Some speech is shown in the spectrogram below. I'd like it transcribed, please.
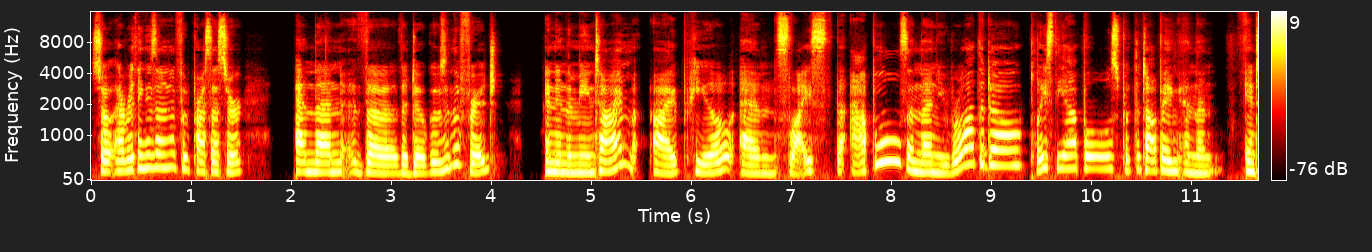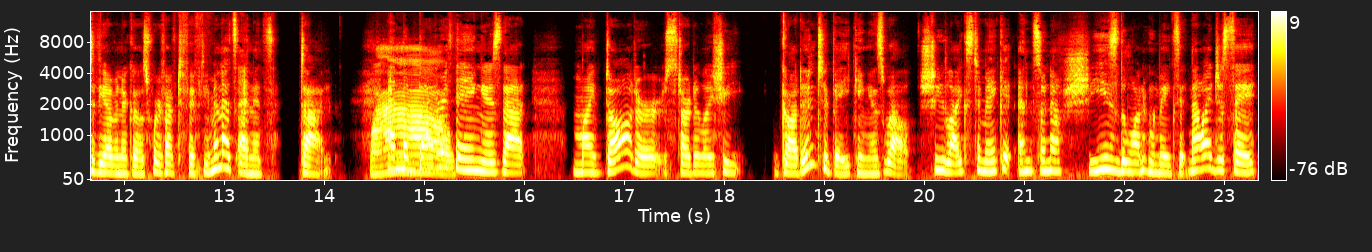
So everything is in the food processor, and then the the dough goes in the fridge. And in the meantime, I peel and slice the apples, and then you roll out the dough, place the apples, put the topping, and then into the oven it goes 45 to 50 minutes, and it's done. Wow. And the better thing is that my daughter started like she got into baking as well. She likes to make it, and so now she's the one who makes it. Now I just say,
